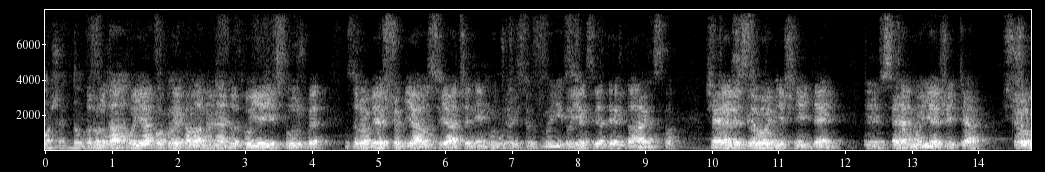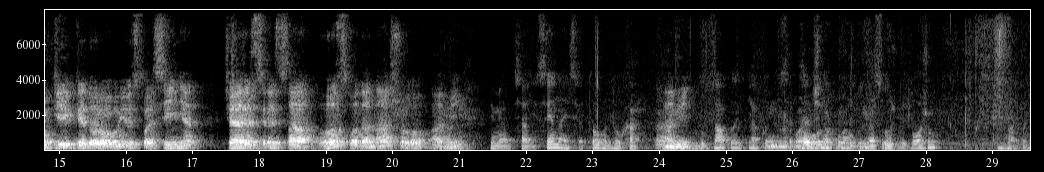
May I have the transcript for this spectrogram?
Боже, Доброта Твоя покликала мене до Твоєї служби. Зроби, щоб я освячений участю в Твоїх, Твоїх святих таїнствах через сьогоднішній день і все моє життя, щоб тільки дорогою спасіння через Христа Господа нашого. Амінь. В ім'я Отця і Сина, і Святого Духа. Амінь. Бог заплат, дякуємо сердечно за службу Божу. Дякую.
